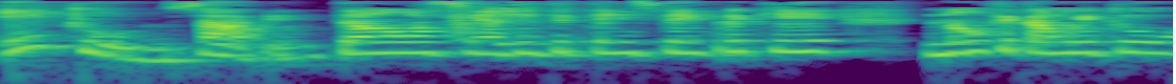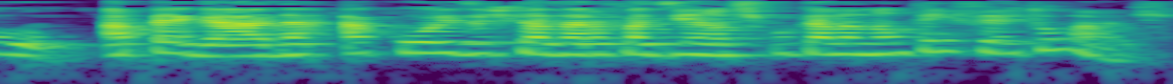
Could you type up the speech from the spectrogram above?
em tudo, sabe? Então, assim, a gente tem sempre que não ficar muito apegada a coisas que a Zara fazia antes, porque ela não tem feito mais.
